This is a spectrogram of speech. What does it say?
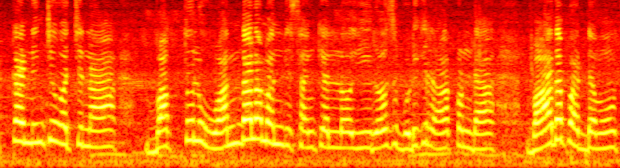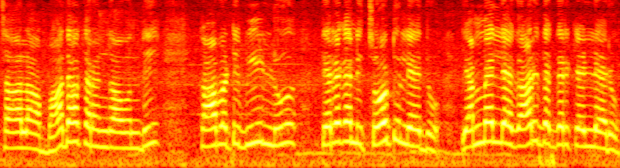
ఎక్కడి నుంచి వచ్చిన భక్తులు వందల మంది సంఖ్యల్లో ఈరోజు గుడికి రాకుండా బాధపడ్డము చాలా బాధాకరంగా ఉంది. కాబట్టి వీళ్ళు తిరగని చోటు లేదు. ఎమ్మెల్యే గారి దగ్గరికి వెళ్ళారు.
